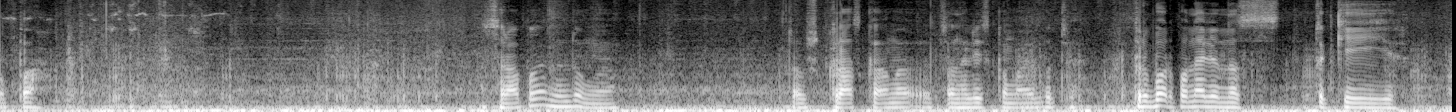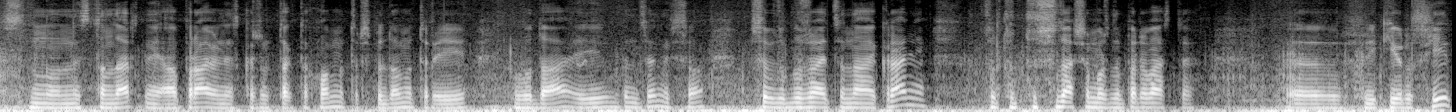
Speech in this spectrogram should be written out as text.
Опа. Царапали? Не думаю. Там ж краска англійська має бути. Прибор панелі у нас такий ну, не стандартний, а правильний, скажімо так, тахометр, спідометр і вода, і бензин, і все. Все відображається на екрані. Тобто сюди ще можна перевести е, який розхід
